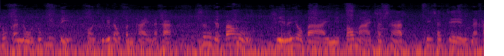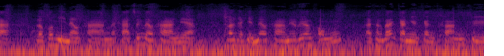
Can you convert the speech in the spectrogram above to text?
ทุกอนูทุกมิติของชีวิตของคนไทยนะคะ ซึ่งจะต้องมีนโยบายมีเป้าหมายชัดๆที่ชัดเจนนะคะแล้วก็มีแนวทางนะคะ ซึ่งแนวทางเนี่ยเราจะเห็นแนวทางในเรื่องของอทางด้านการเงินการคลังคือ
